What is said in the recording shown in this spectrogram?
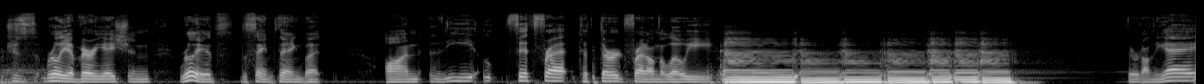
Which is really a variation. Really, it's the same thing, but on the fifth fret to third fret on the low E. Third on the A.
